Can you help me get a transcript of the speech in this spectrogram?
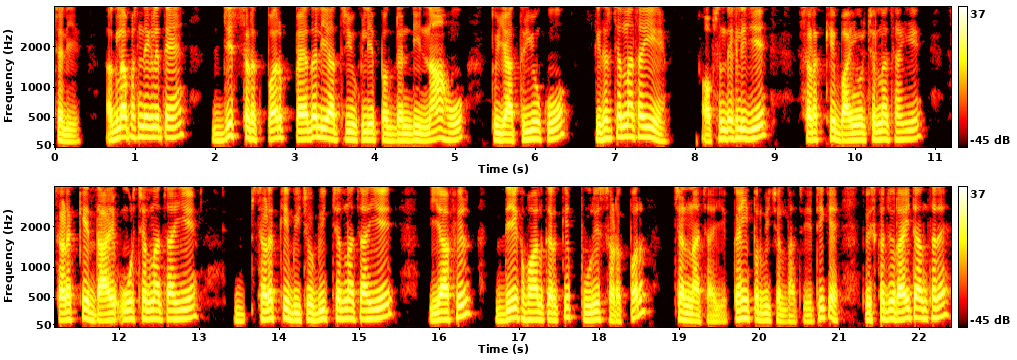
चलिए, अगला प्रश्न देख लेते हैं। जिस सड़क पर पैदल यात्रियों के लिए पगडंडी ना हो तो यात्रियों को किधर चलना चाहिए? ऑप्शन देख लीजिए, सड़क के बाई ओर चलना चाहिए, सड़क के दाएँ ओर चलना चाहिए, सड़क के बीचों बीच चलना चाहिए, या फिर देखभाल करके पूरे सड़क पर चलना चाहिए, कहीं पर भी चलना चाहिए, ठीक है? तो इसका जो राइट आंसर है,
